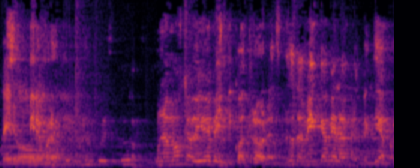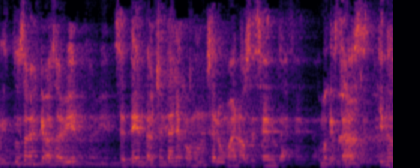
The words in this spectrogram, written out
Pero... Mira, por ejemplo, una mosca vive 24 horas. Eso también cambia la perspectiva, porque tú sabes que vas a vivir 70, 80 años como un ser humano, 60 como que estás, tienes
